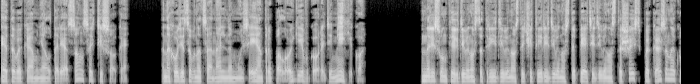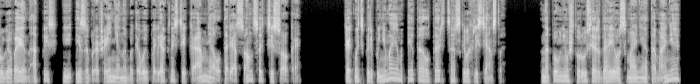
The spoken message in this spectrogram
этого камня алтаря солнца Тисока находится в Национальном музее антропологии в городе Мехико. На рисунках 93, 94, 95 и 96 показана круговая надпись и изображение на боковой поверхности камня алтаря солнца Тисока. Как мы теперь понимаем, это алтарь царского христианства. Напомним, что Русь, Орда и Османия Атамания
